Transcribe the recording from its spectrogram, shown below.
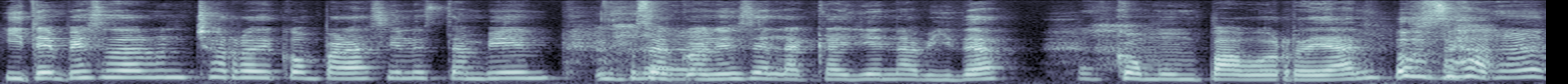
Y te empieza a dar un chorro de comparaciones también, o sea, cuando dice la calle Navidad como un pavo real, o sea,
